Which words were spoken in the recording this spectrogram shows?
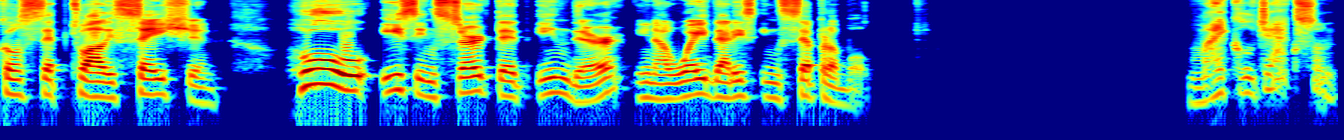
conceptualization? who is inserted in there in a way that is inseparable? Michael Jackson.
